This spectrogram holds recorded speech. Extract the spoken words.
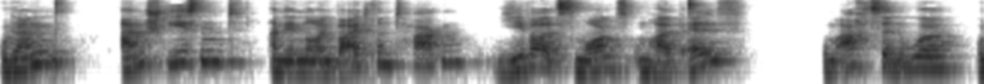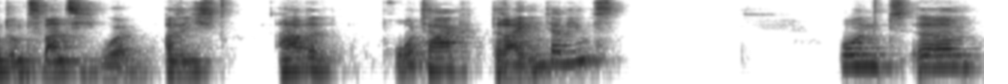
Und dann anschließend an den neun weiteren Tagen jeweils morgens um halb elf, um 18 Uhr und um 20 Uhr. Also ich habe pro Tag drei Interviews und ähm,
